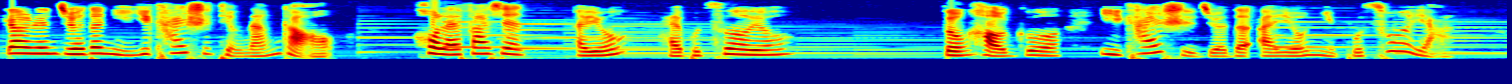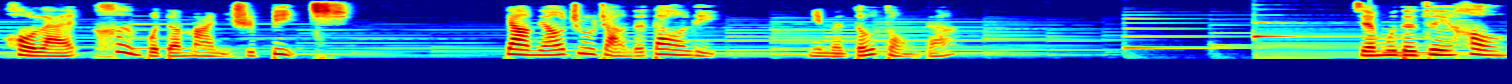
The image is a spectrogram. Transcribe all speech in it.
让人觉得你一开始挺难搞，后来发现哎呦还不错哟，总好过一开始觉得哎呦你不错呀，后来恨不得骂你是 bitch。揠苗助长的道理你们都懂的。节目的最后。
